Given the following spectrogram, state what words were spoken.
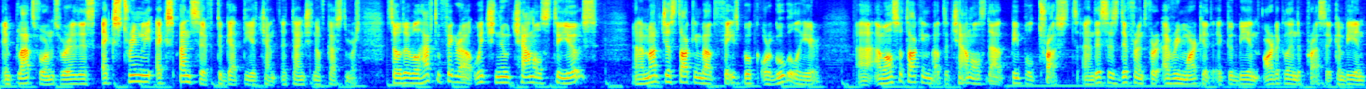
in platforms where it is extremely expensive to get the attention of customers. So they will have to figure out which new channels to use. And I'm not just talking about Facebook or Google here, uh, I'm also talking about the channels that people trust, and this is different for every market. It could be an article in the press, it can be an,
